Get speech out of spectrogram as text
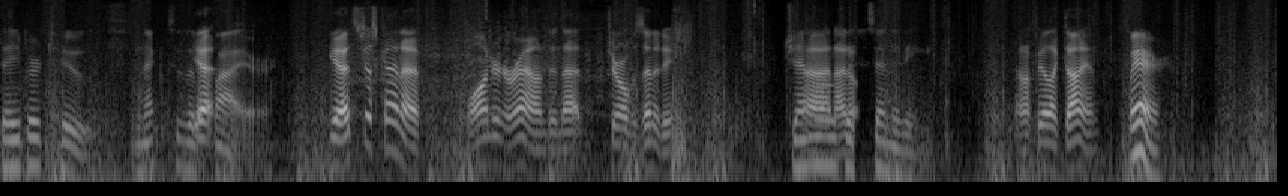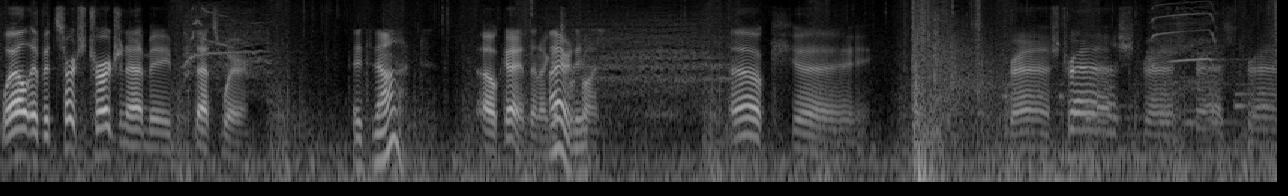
Saber tooth next to the Yeah. fire. Yeah, it's just kind of wandering around in that general vicinity. General uh, and I don't- vicinity. I don't feel like dying. Where? Well, if it starts charging at me, that's where. It's not. Okay, then I guess we're fine. Okay. Trash, trash, trash, trash, trash.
